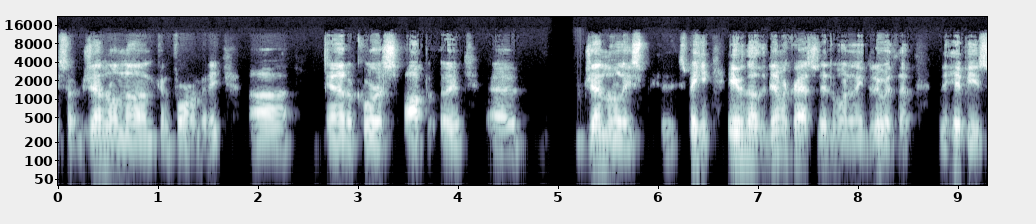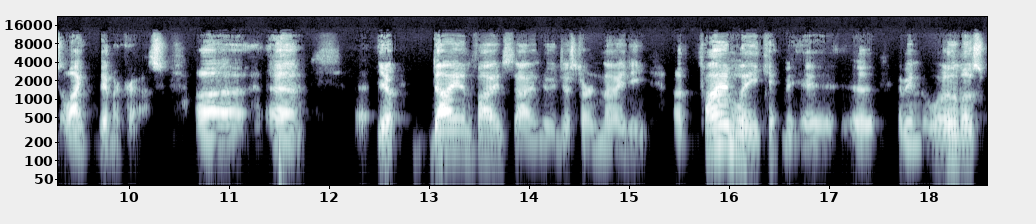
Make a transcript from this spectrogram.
so general nonconformity. Uh, and of course, op- uh, uh, generally speaking, even though the Democrats didn't want anything to do with them, the hippies liked Democrats. Uh, uh you know, Dianne Feinstein, who just turned 90, uh, finally, uh, I mean, one of the most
